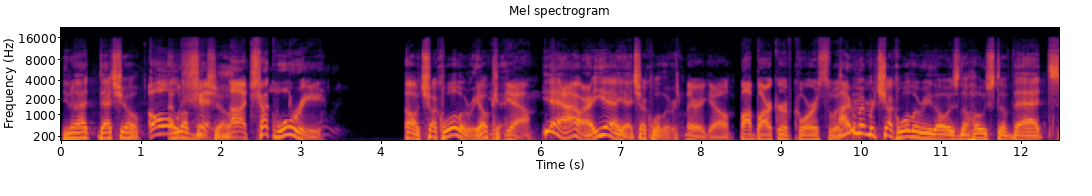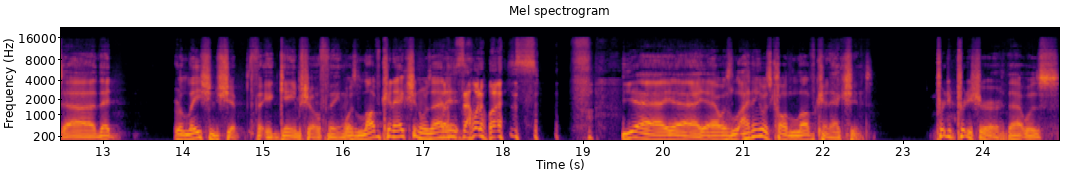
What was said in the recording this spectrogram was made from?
you know, that that show. Oh I love shit! that show. Uh, Chuck Woolery. Oh, Chuck Woolery. Okay. Yeah, Yeah. All right. Yeah. Yeah. Chuck Woolery. there you go. Bob Barker, of course. I remember Chuck Woolery though as the host of that uh, that relationship th- game show thing. Was Love Connection? Was that it? Is that what it was? Yeah, yeah, yeah. It was. I think it was called Love Connection. Pretty, pretty sure that was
